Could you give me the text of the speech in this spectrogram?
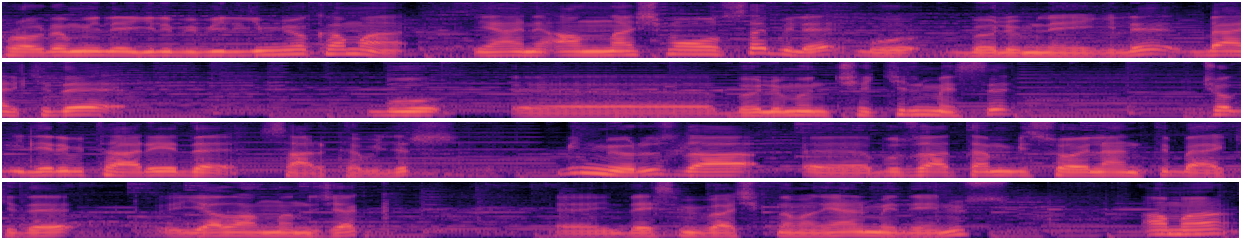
programı ile ilgili bir bilgim yok ama yani anlaşma olsa bile bu bölümle ilgili belki de bu e, bölümün çekilmesi çok ileri bir tarihe de sarkabilir. Bilmiyoruz daha e, bu zaten bir söylenti belki de yalanlanacak. E, resmi bir açıklama gelmedi henüz. Ama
